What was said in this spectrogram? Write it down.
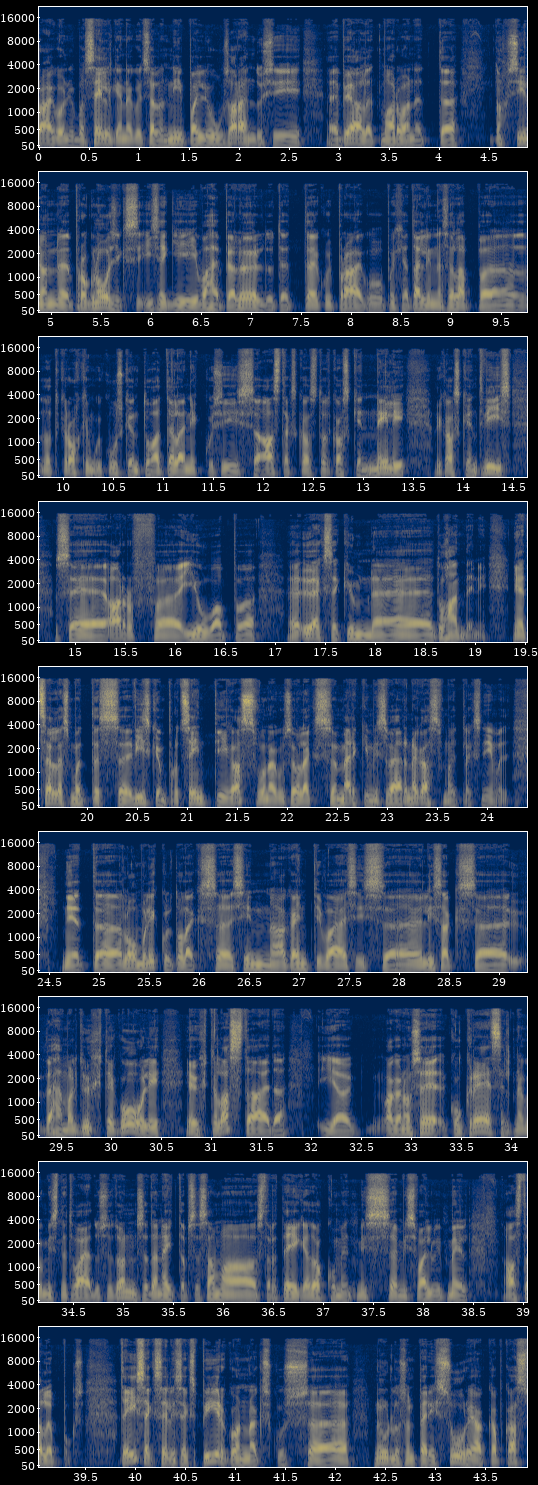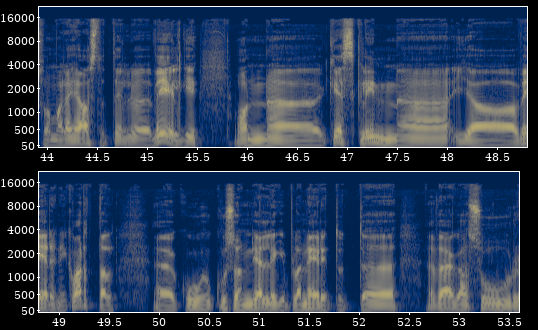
praegu on juba selge nagu, et seal on nii palju uusarendusi eh, peal, et ma arvan, et eh, noh, siin on prognoosiks isegi vahepeal öeldud, et eh, kui praegu Põhja-Tallinnas elab natuke rohkem kui kuuskümmend tuhat elanikku, siis aastaks kaks tuhat kakskümmend neli või kakskümmend viis see arv jõuab üheksakümne tuhandeni. nii et selles mõttes viiskümmend protsenti kasvu, nagu see oleks märkimisväärne kasv, ma ütleks niimoodi. nii et loomulikult oleks sinna kanti vaja siis lisaks vähemalt ühte kooli ja ühte lasteaeda ja aga noh, see konkreetselt nagu, mis need vajadused on, seda näitab seesama strateegiadokument, mis, mis valmib meil aasta lõpuks. teiseks selliseks piirkonnaks, kus äh, nõudlus on päris suur ja hakkab kasvama lähiaastatel veelgi, on äh, kesklinn äh, ja Veereni kvartal, kuhu, kus on jällegi planeeritud väga suur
